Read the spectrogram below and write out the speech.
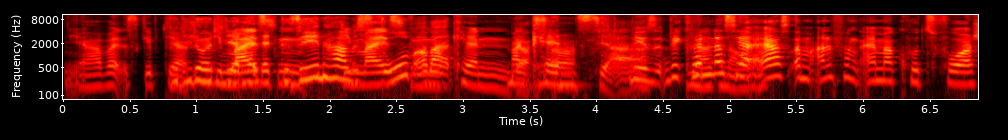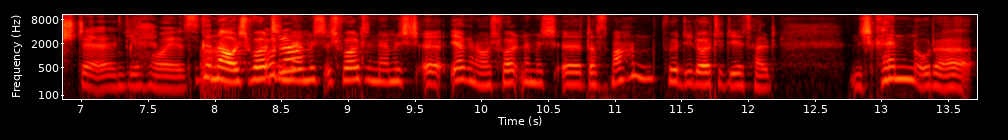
Ja, aber es gibt ja die Leute, die ja halt nicht gesehen haben, die ist meisten doof, aber kennen man das. kennt's ja. Wir, wir können Ja, das ja genau. erst am Anfang einmal kurz vorstellen, die Häuser. Genau, ich wollte Oder? nämlich, ich wollte nämlich, äh, ja genau, ich wollte nämlich äh, das machen für die Leute, die es halt nicht kennen oder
